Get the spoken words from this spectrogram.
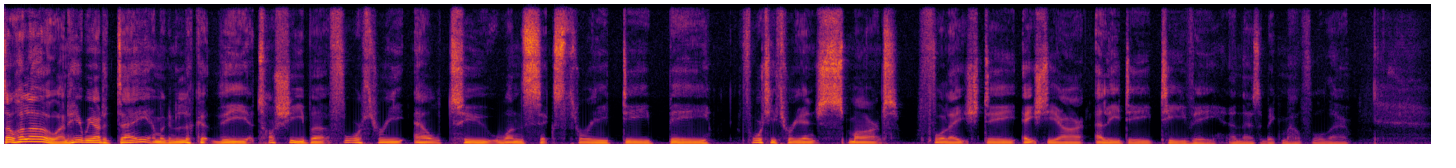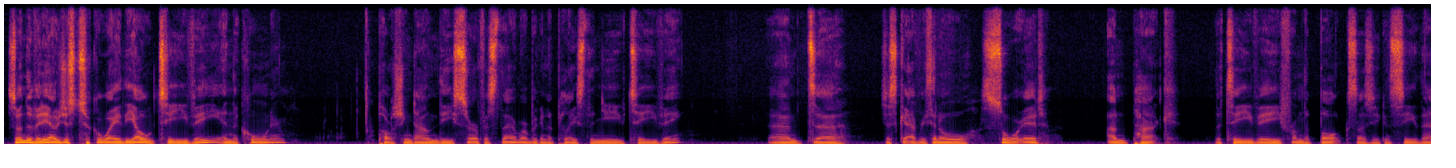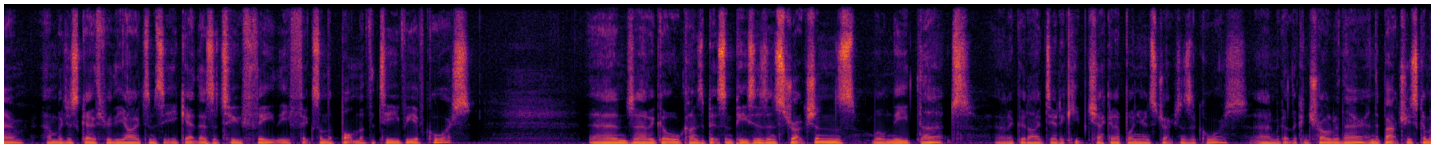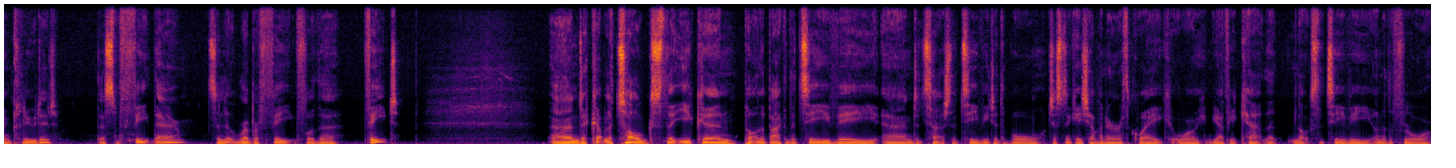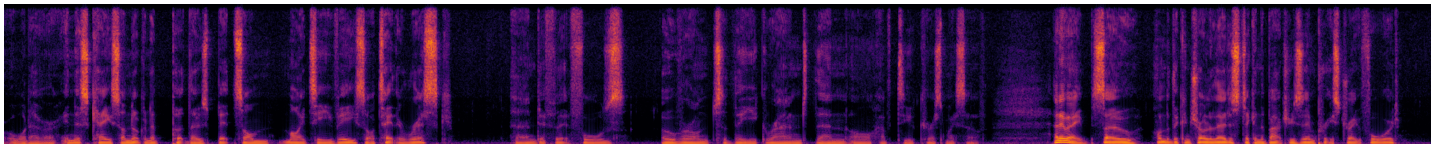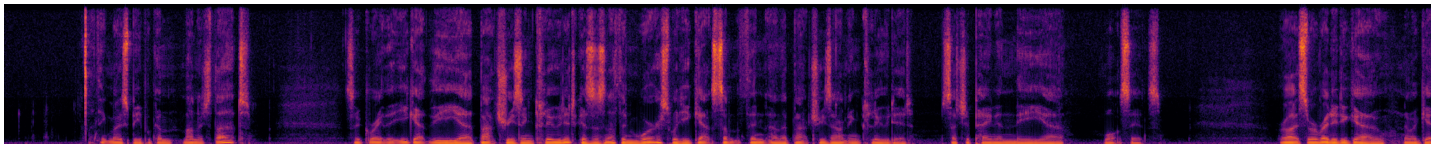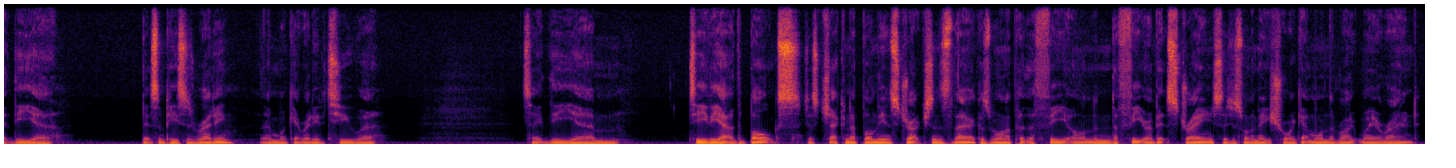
So hello, and here we are today, and we're going to look at the Toshiba 43L2163DB 43-inch smart full HD HDR LED TV, and there's a big mouthful there. So in the video, I just took away the old TV in the corner, polishing down the surface there where we're going to place the new TV, and uh, just get everything all sorted, unpack the TV from the box, as you can see there, and we'll just go through the items that you get. There's a two feet that you fix on the bottom of the TV, of course. And uh, we've got all kinds of bits and pieces, instructions, we'll need that. And a good idea to keep checking up on your instructions, of course. And we've got the controller there, and the batteries come included. There's some feet there. It's a little rubber feet for the feet and a couple of togs that you can put on the back of the TV and attach the TV to the wall just in case you have an earthquake or you have your cat that knocks the TV under the floor or whatever. In this case, I'm not going to put those bits on my TV, so I'll take the risk. And if it falls over onto the ground, then I'll have to curse myself. Anyway, so onto the controller there, just sticking the batteries in, pretty straightforward. I think most people can manage that. So great that you get the uh, batteries included because there's nothing worse when you get something and the batteries aren't included. Such a pain in the uh, what's it. Right, so we're ready to go. Now we get the uh, bits and pieces ready and we'll get ready to uh, take the um, TV out of the box. Just checking up on the instructions there because we want to put the feet on and the feet are a bit strange so just want to make sure I get them on the right way around.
